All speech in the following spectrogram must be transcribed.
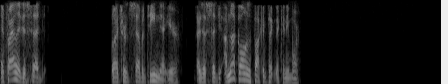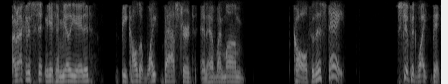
And finally just said, when I turned 17 that year, I just said, I'm not going to the fucking picnic anymore. I'm not going to sit and get humiliated, be called a white bastard, and have my mom call to this day. Stupid white bitch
